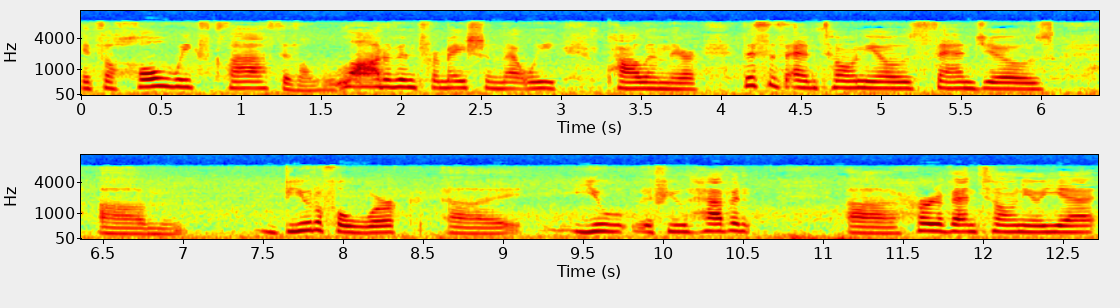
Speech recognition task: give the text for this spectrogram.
It's a whole week's class. There's a lot of information that we pile in there. This is Antonio Sangio's um, beautiful work. Uh, you, if you haven't uh, heard of Antonio yet,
